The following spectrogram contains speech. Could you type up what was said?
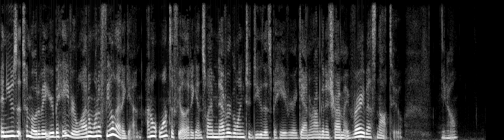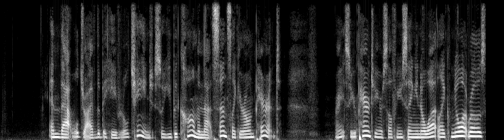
and use it to motivate your behavior. Well, I don't want to feel that again. I don't want to feel that again. So I'm never going to do this behavior again, or I'm going to try my very best not to, you know? And that will drive the behavioral change. So you become, in that sense, like your own parent, right? So you're parenting yourself and you're saying, you know what? Like, you know what, Rose?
